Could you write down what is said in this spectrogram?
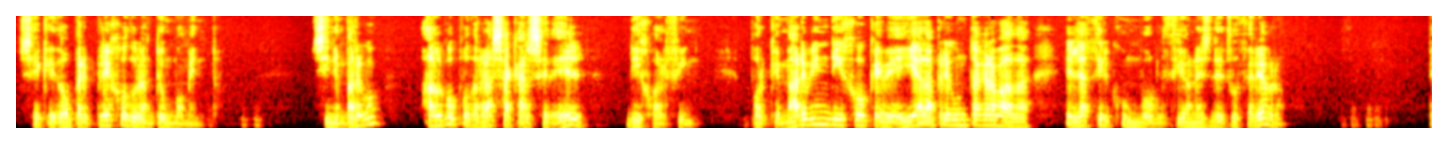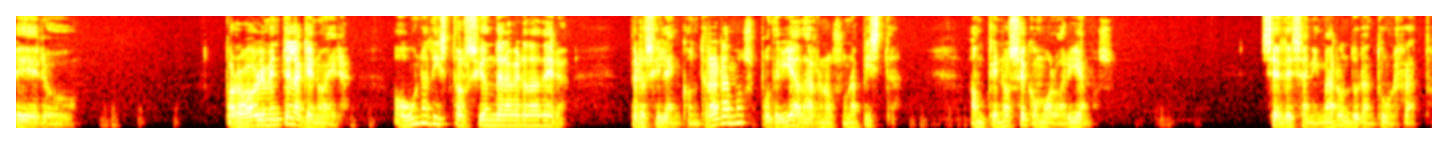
se quedó perplejo durante un momento. Sin embargo, algo podrá sacarse de él, dijo al fin, porque Marvin dijo que veía la pregunta grabada en las circunvoluciones de tu cerebro. Pero... probablemente la que no era, o una distorsión de la verdadera, pero si la encontráramos podría darnos una pista, aunque no sé cómo lo haríamos. Se desanimaron durante un rato.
